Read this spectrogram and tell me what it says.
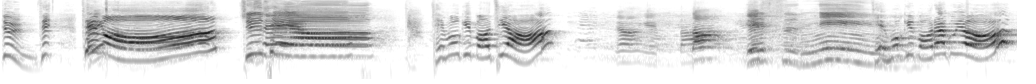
둘, 셋. 제목. 주세요. 자, 제목이 뭐지요? 떡 예수님. 제목이 뭐라고요?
